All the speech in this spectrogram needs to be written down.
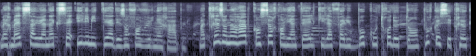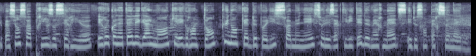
Mermets a eu un accès illimité à des enfants vulnérables. Ma très honorable consoeur convient-elle qu'il a fallu beaucoup trop de temps pour que ces préoccupations soient prises au sérieux et reconnaît-elle également qu'il est grand temps qu'une enquête de police soit menée sur les activités de Mermeds et de son personnel?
